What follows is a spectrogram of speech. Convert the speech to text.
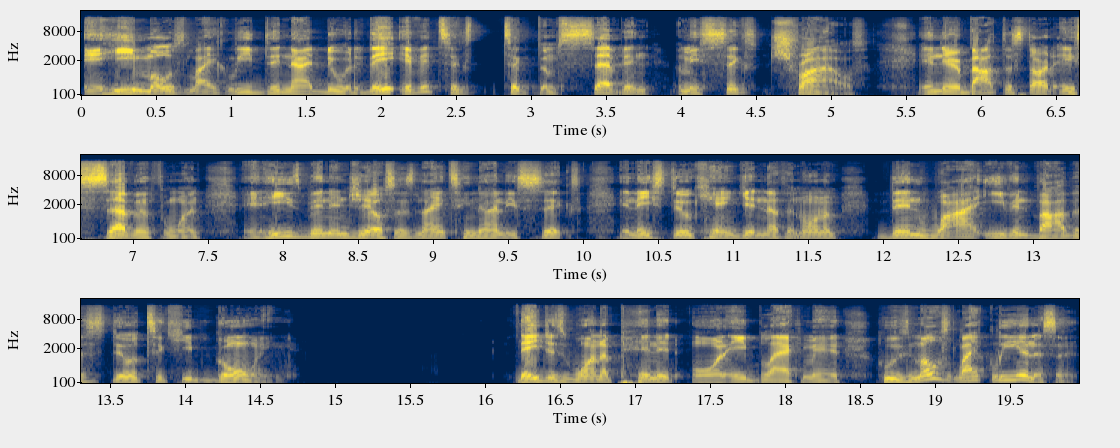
and he most likely did not do it. If they if it took took them seven, I mean six trials, and they're about to start a seventh one, and he's been in jail since 1996, and they still can't get nothing on him, then why even bother still to keep going? They just want to pin it on a black man who's most likely innocent.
